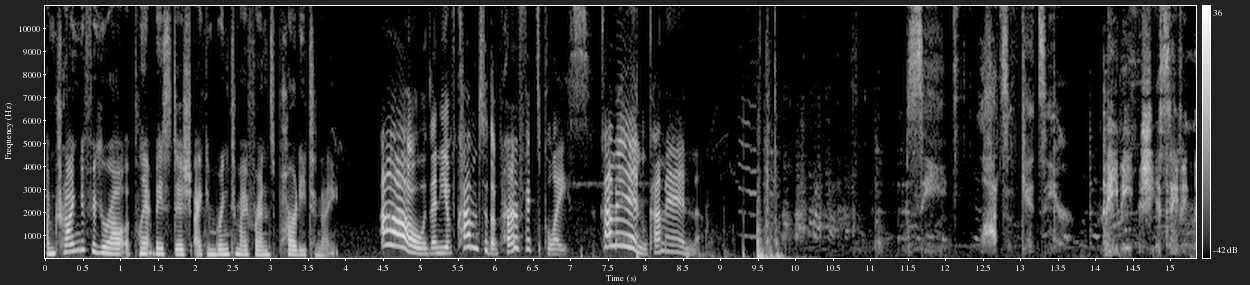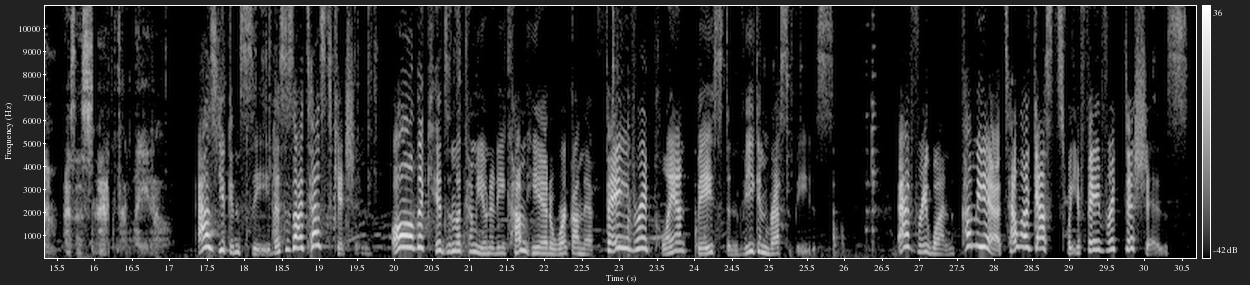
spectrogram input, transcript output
I'm trying to figure out a plant based dish I can bring to my friend's party tonight. Oh, then you've come to the perfect place. Come in, come in. See, lots of kids here. Maybe she is saving them as a snack for later. As you can see, this is our test kitchen. All the kids in the community come here to work on their favorite plant based and vegan recipes. Everyone, come here. Tell our guests what your favorite dish is.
